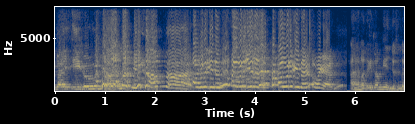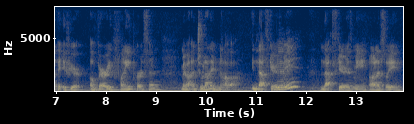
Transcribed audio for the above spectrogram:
My ego would not let me have that. I wouldn't either. I wouldn't either. I wouldn't either. Oh my god. Además de que también yo siento que if you're a very funny person, me va a enchular en nada. And that scares Really? me. That scares me, honestly.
